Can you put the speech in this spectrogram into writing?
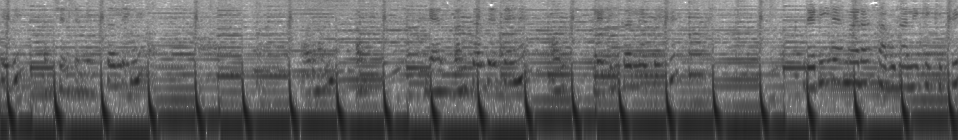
के भी अच्छे से मिक्स कर लेंगे। और हम अब गैस बंद कर देते हैं और प्लेटिंग कर लेते हैं। रेडी है हमारा साबुदाने की खिचड़ी।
